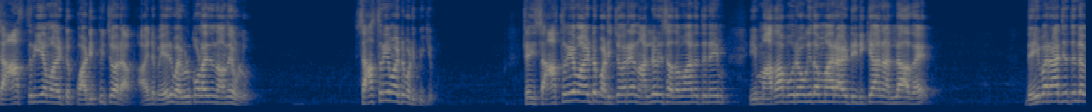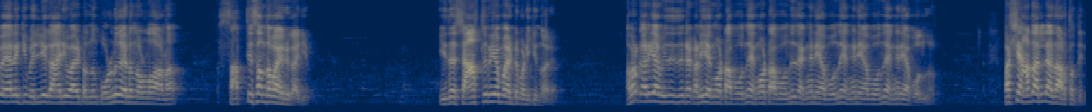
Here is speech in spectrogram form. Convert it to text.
ശാസ്ത്രീയമായിട്ട് പഠിപ്പിച്ചവരാ. അതിന്റെ പേര് ബൈബിൾ കോളേജിൽ എന്നാന്നേ ഉള്ളൂ. ശാസ്ത്രീയമായിട്ട് പഠിപ്പിക്കും. പക്ഷേ ഈ ശാസ്ത്രീയമായിട്ട് പഠിച്ചവരെ നല്ലൊരു ശതമാനത്തിനെയും ഈ മതപുരോഹിതന്മാരായിട്ടിരിക്കാനല്ലാതെ ദൈവരാജ്യത്തിന്റെ വേലയ്ക്ക് വലിയ കാര്യമായിട്ടൊന്നും കൊള്ളുകയില്ലെന്നുള്ളതാണ് സത്യസന്ധമായൊരു കാര്യം. ഇത് ശാസ്ത്രീയമായിട്ട് പഠിക്കുന്നവർ അവർക്കറിയാം ഇത് ഇതിന്റെ കളി എങ്ങോട്ടാണ് പോകുന്നത് എങ്ങോട്ടാണ് പോകുന്നത് ഇത് എങ്ങനെയാണ് പോകുന്നത് എങ്ങനെയാണ് പോകുന്നത് എങ്ങനെയാണ് പോകുന്നത്. പക്ഷേ അതല്ല യഥാർത്ഥത്തിൽ.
